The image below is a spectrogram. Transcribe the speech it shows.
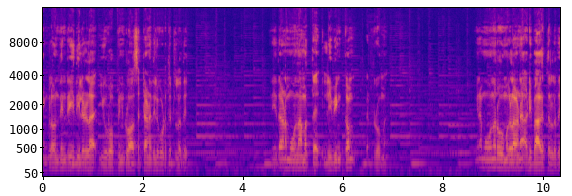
ആംഗ്ലോന്ത്യൻ രീതിയിലുള്ള യൂറോപ്യൻ ക്ലോസറ്റ് ആണ് ഇതിൽ കൊടുത്തിട്ടുള്ളത്. ഇനി ഇതാണ് മൂന്നാമത്തെ ലിവിംഗ് കം ബെഡ്റൂം ഇങ്ങനെ മൂന്ന് റൂമുകളാണ് അടിഭാഗത്തുള്ളത്.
